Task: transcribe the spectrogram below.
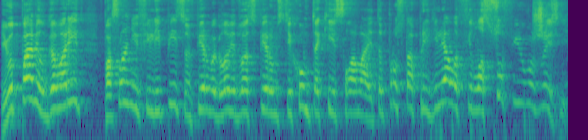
И вот Павел говорит в послании филиппийцам в 1 главе 21 стихом такие слова. Это просто определяло философию его жизни.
